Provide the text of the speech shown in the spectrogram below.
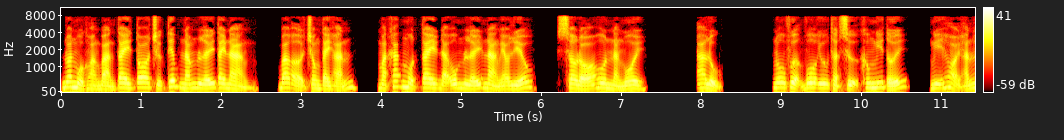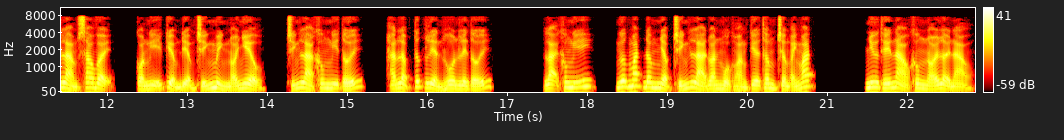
Đoan Mục Hoàng bàn tay to trực tiếp nắm lấy tay nàng, bao ở trong tay hắn, mặt khác một tay đã ôm lấy nàng eo liễu, sau đó hôn nàng ngôi. A lục. Nô Phượng vô ưu thật sự không nghĩ tới, nghĩ hỏi hắn làm sao vậy, còn nghĩ kiểm điểm chính mình nói nhiều, chính là không nghĩ tới, hắn lập tức liền hôn lên tới. Lại không nghĩ, ngước mắt đâm nhập chính là đoan mục hoàng kia thâm trầm ánh mắt. Như thế nào không nói lời nào.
